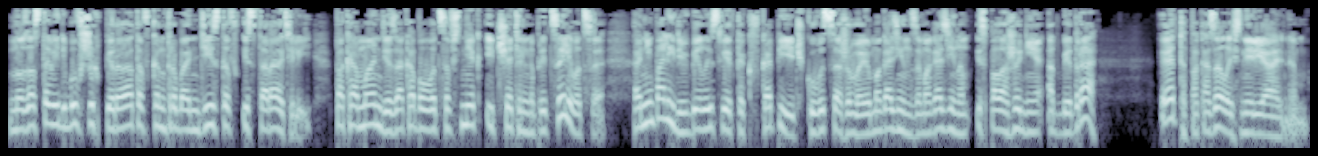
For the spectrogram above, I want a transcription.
но заставить бывших пиратов, контрабандистов и старателей по команде закапываться в снег и тщательно прицеливаться, а не палить в белый свет, как в копеечку, высаживая магазин за магазином из положения от бедра, это показалось нереальным.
